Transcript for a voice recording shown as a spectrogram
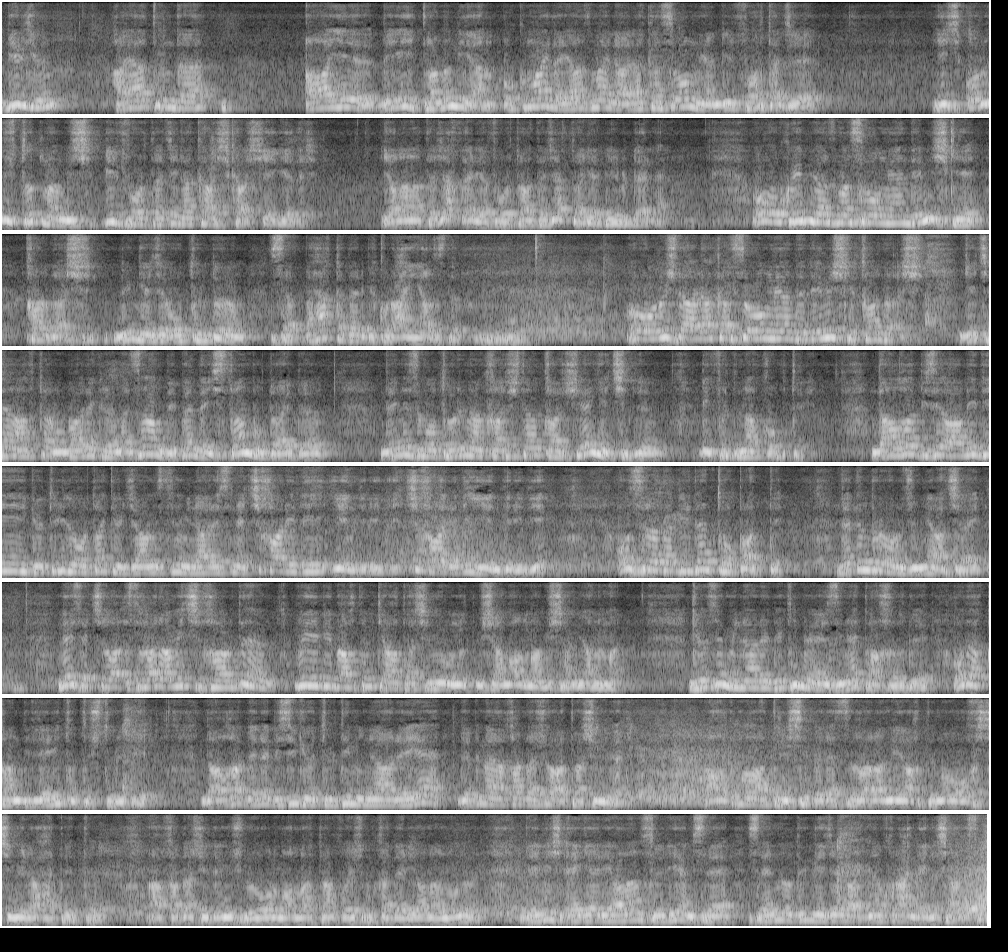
Bir gün hayatında A'yı, B'yi tanımayan, okumayla yazmayla alakası olmayan bir fortacı hiç oruç tutmamış bir fortacıyla karşı karşıya gelir. Yalan atacaklar ya, forta atacaklar ya birbirlerine. O okuyup yazması olmayan demiş ki, kardeş dün gece oturdum, sabbaha kadar bir Kur'an yazdım. Oruçla alakası olmayan da demiş ki kardeş geçen hafta mübarek Ramazan'dı ben de İstanbul'daydım. Deniz motoruyla karşıdan karşıya geçtim. Bir fırtına koptu. Dalga bizi alıydı, götürüydü Ortaköy Camisi'nin minaresine çıkar idi, yendirirdi. Çıkar idi, yendirirdi. O sırada birden top attı. Dedim dur orucumu açayım. Neyse sigaramı çıkardım ve bir baktım ki ateşimi unutmuşum, almamışım yanıma. Gözüm minaredeki müezzine takıldı. O da kandilleri tutuşturdu. Dalga böyle bizi götürdü minareye. Dedim ya kardeş o ateşini ver. Aldım o ateşi böyle sigaramı yaktım. O oh içimi rahat ettim. Arkadaşı demiş mi oğlum Allah'tan koş bu kadar yalan olur. Demiş eğer yalan söyleyemse senin o dün gece yazdığın Kur'an beni çarpsın.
